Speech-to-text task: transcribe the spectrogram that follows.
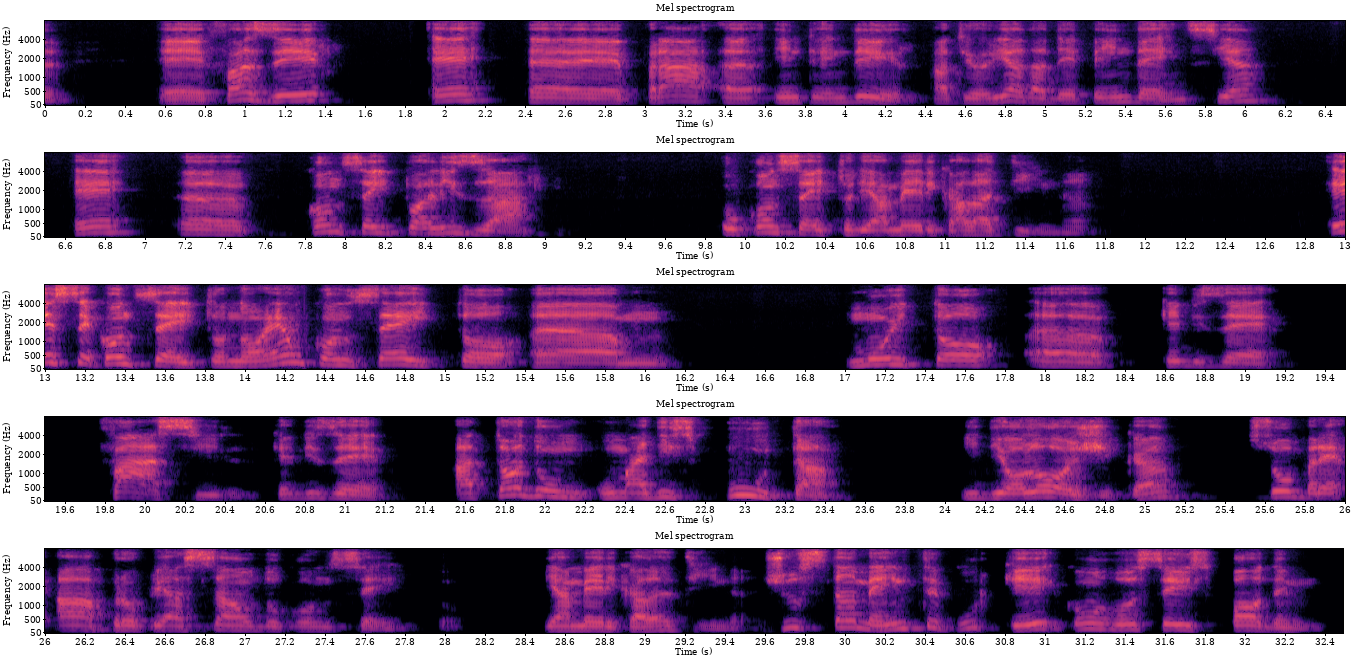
fazer é, para entender a teoria da dependência, é uh, conceitualizar o conceito de América Latina. Esse conceito não é um conceito um, muito, uh, quer dizer, fácil, quer dizer, há toda um, uma disputa ideológica sobre a apropriação do conceito de América Latina, justamente porque, como vocês podem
